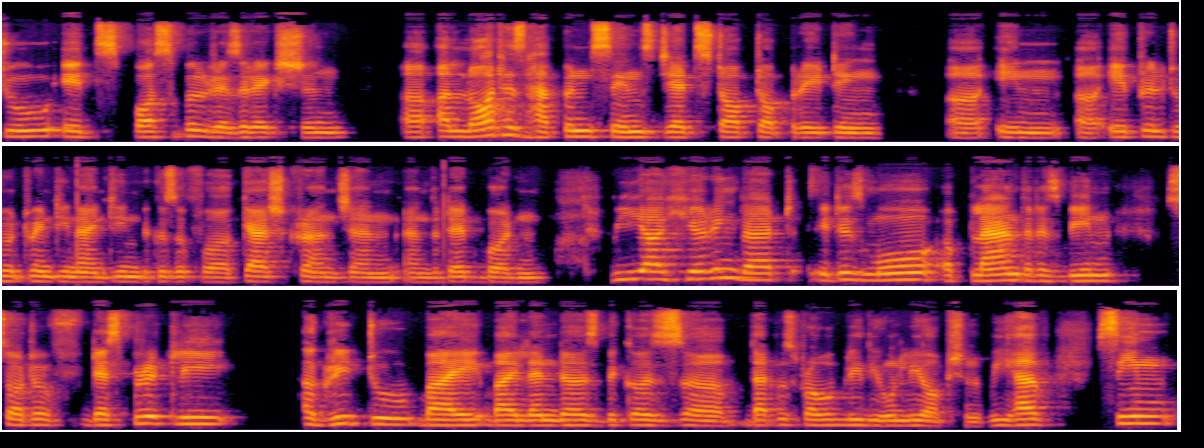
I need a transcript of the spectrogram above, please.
to its possible resurrection. Uh, a lot has happened since Jet stopped operating uh, in uh, April 2019 because of a cash crunch and, and the debt burden. We are hearing that it is more a plan that has been sort of desperately agreed to by by lenders because uh, that was probably the only option we have seen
